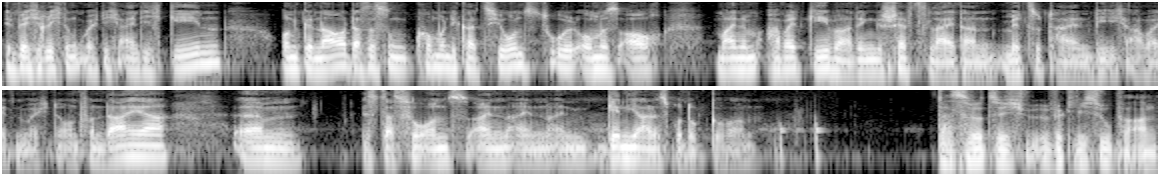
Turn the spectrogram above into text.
in welche Richtung möchte ich eigentlich gehen. Und genau das ist ein Kommunikationstool, um es auch meinem Arbeitgeber, den Geschäftsleitern mitzuteilen, wie ich arbeiten möchte. Und von daher ähm, ist das für uns ein, ein, ein geniales Produkt geworden. Das hört sich wirklich super an.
